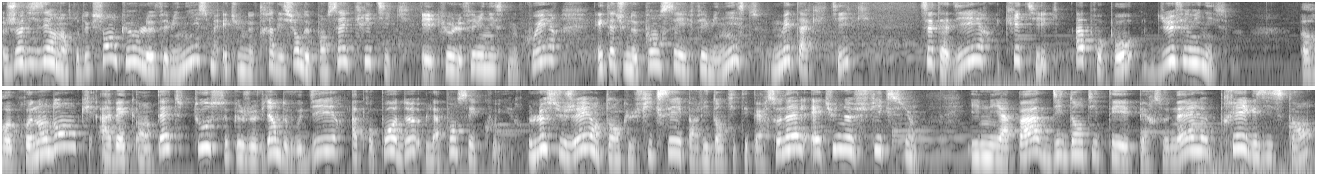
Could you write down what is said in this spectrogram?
Je disais en introduction que le féminisme est une tradition de pensée critique, et que le féminisme queer était une pensée féministe métacritique, c'est-à-dire critique à propos du féminisme. Reprenons donc avec en tête tout ce que je viens de vous dire à propos de la pensée queer. Le sujet, en tant que fixé par l'identité personnelle, est une fiction. Il n'y a pas d'identité personnelle préexistant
